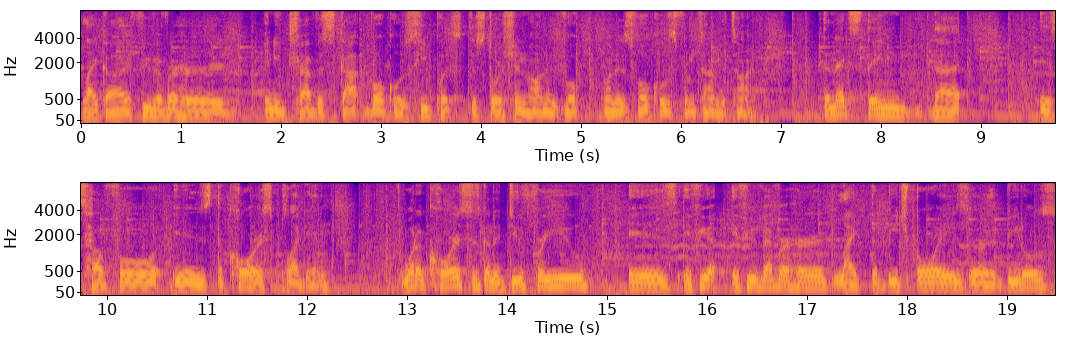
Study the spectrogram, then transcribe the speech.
like uh, if you've ever heard any Travis Scott vocals, he puts distortion on his vo- on his vocals from time to time. The next thing that is helpful is the chorus plugin. What a chorus is going to do for you is if you if you've ever heard like the Beach Boys or the Beatles,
